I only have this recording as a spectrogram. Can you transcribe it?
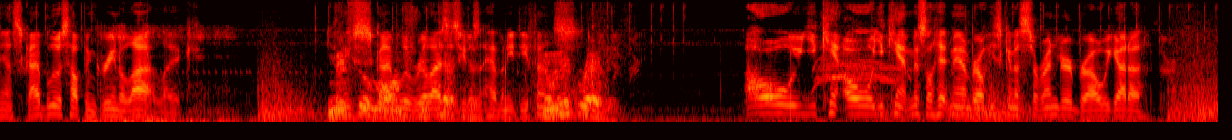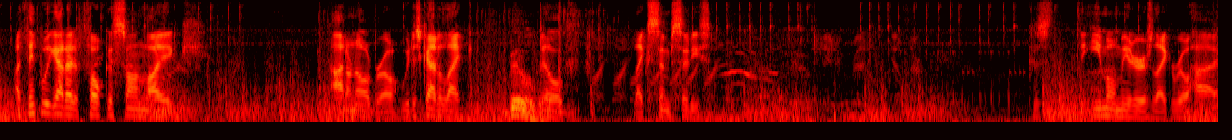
Man, Sky Blue is helping Green a lot. Like, you think Sky Blue realizes he doesn't have any defense? Oh, you can't. Oh, you can't missile Hitman, bro. He's gonna surrender, bro. We gotta. I think we gotta focus on like. I don't know, bro. We just gotta like Building. build like Sim Cities. Cause the emo meter is like real high.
